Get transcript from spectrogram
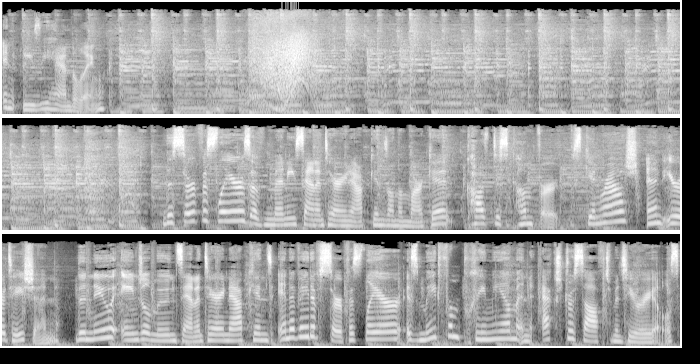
and easy handling. The surface layers of many sanitary napkins on the market cause discomfort, skin rash, and irritation. The new Angel Moon sanitary napkin's innovative surface layer is made from premium and extra soft materials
